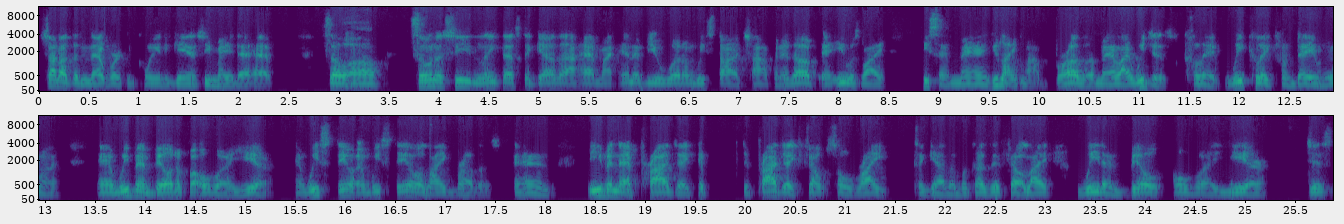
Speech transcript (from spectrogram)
shout out to the networking queen again; she made that happen. So, uh, soon as she linked us together, I had my interview with him. We started chopping it up, and he was like, he said, "Man, you like my brother, man. Like we just clicked. We clicked from day one, and we've been building for over a year, and we still and we still like brothers. And even that project, the, the project felt so right together because it felt like we done built over a year just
